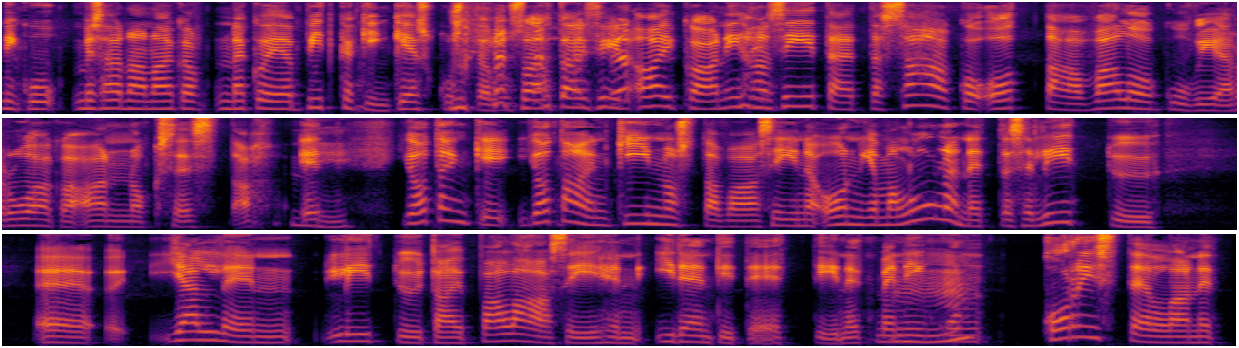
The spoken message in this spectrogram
niin kuin, me saadaan aika näköjään pitkäkin keskustelu saataisiin aikaan ihan siitä, että saako ottaa valokuvia ruoka-annoksesta. Et Niin. jotenkin jotain kiinnostavaa siinä on ja mä luulen, että se liittyy jälleen liittyy tai palaa siihen identiteettiin, että me Mhm. mm-hmm. niin koristellaan, että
